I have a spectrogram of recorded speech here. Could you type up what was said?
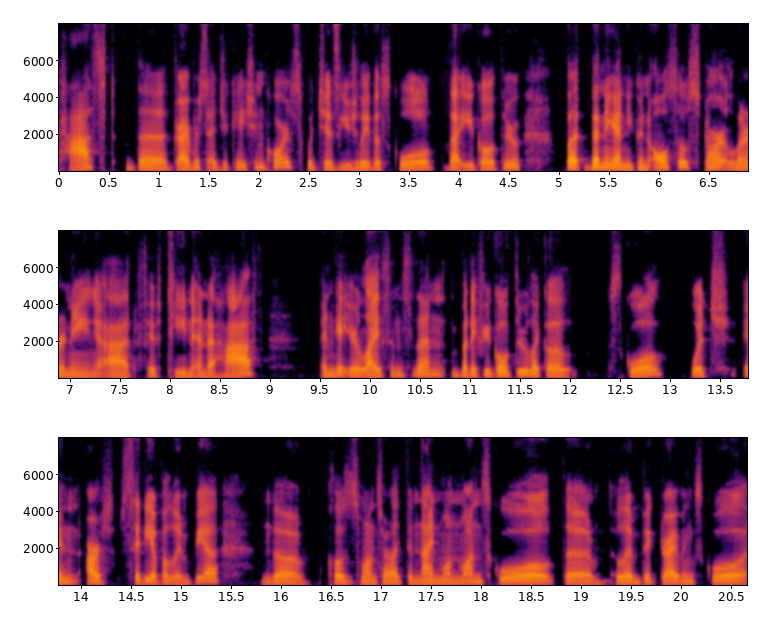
passed the driver's education course, which is usually the school that you go through. But then again, you can also start learning at 15 and a half and get your license then. But if you go through like a school, which in our city of Olympia, the closest ones are like the 911 school, the Olympic driving school,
